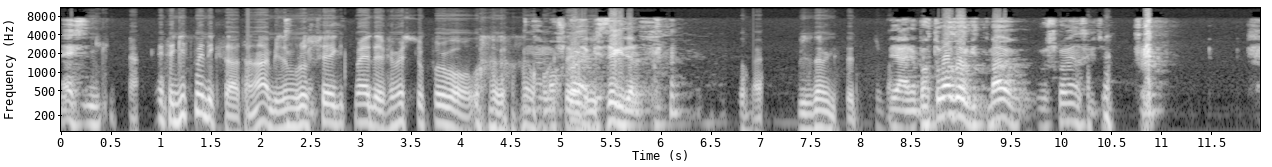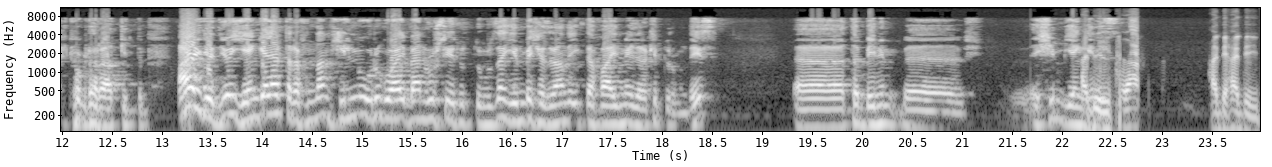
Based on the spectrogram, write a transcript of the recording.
Neyse. Yani Neyse gitmedik zaten ha. Bizim Rusya'ya gitme hedefimiz Super Bowl. Moskova'ya Şey, biz de gidelim. Biz de mi gittik? Yani Batum'a zor gittim abi. Moskova'ya nasıl gideceğim? Çok da rahat gittim. Ayrıca diyor yengeler tarafından Hilmi Uruguay ben Rusya'yı tuttuğumuzda 25 Haziran'da ilk defa Hilmi ile rakip durumundayız. Ee, tabii benim e, eşim Hadi yengeniz. itiraf. Hadi hadi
